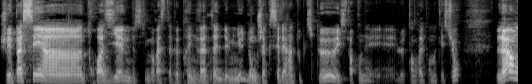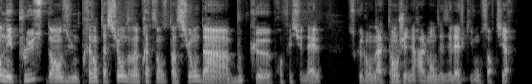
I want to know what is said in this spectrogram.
Je vais passer à un troisième, parce qu'il me reste à peu près une vingtaine de minutes, donc j'accélère un tout petit peu, histoire qu'on ait le temps de répondre aux questions. Là, on est plus dans une présentation, dans une présentation d'un book euh, professionnel, ce que l'on attend généralement des élèves qui vont sortir.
